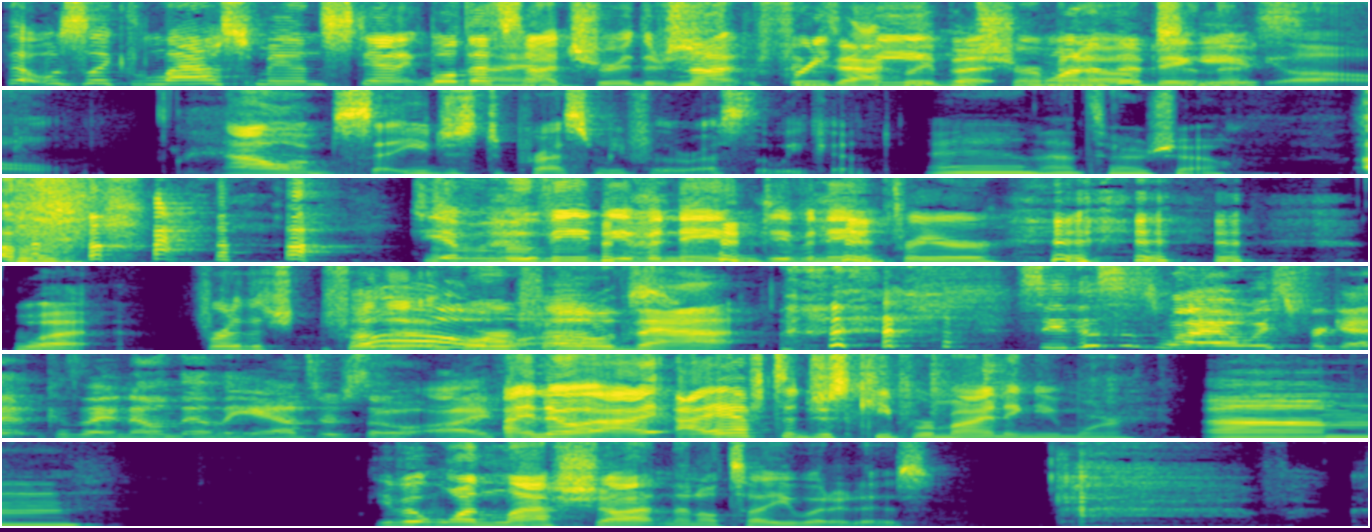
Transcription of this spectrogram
That was like last man standing. Well, that's I- not true. There's not Freak exactly, but Sherman one of the biggies. oh, now I'm set. You just depressed me for the rest of the weekend. And that's our show. Do you have a movie? Do you have a name? Do you have a name for your What? for the for the horror facts? oh, that. See, this is why I always forget because I know the answer. So I. I know. I, I have to just keep reminding you more. Um. Give it one last shot, and then I'll tell you what it is. Fuck.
